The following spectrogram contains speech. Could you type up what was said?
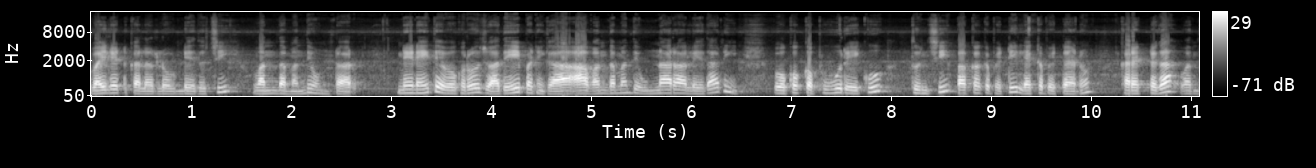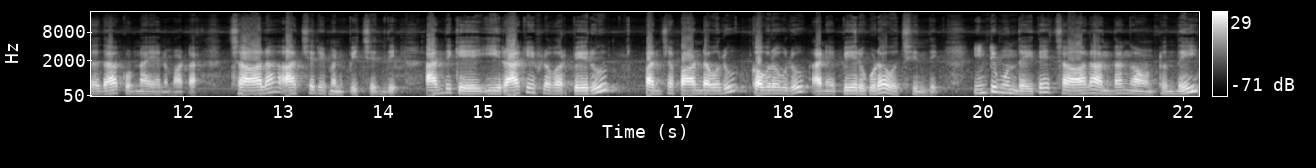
వైలెట్ కలర్లో ఉండేది వచ్చి వంద మంది ఉంటారు. నేనైతే ఒకరోజు అదే పనిగా ఆ వంద మంది ఉన్నారా లేదా అని ఒక్కొక్క పువ్వు రేకు తుంచి పక్కకు పెట్టి లెక్క పెట్టాను. కరెక్ట్గా వంద దాకా ఉన్నాయన్నమాట. చాలా ఆశ్చర్యం అనిపించింది. అందుకే ఈ రాఖీ ఫ్లవర్ పేరు పంచపాండవులు కౌరవులు అనే పేరు కూడా వచ్చింది. ఇంటి ముందైతే చాలా అందంగా ఉంటుంది.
